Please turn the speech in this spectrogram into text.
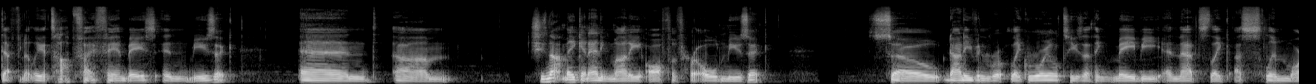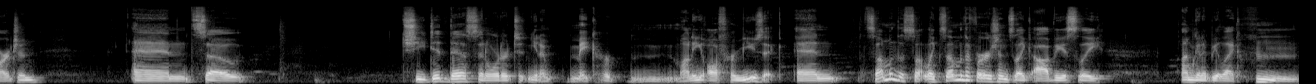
definitely a top five fan base in music and um, she's not making any money off of her old music. So not even ro- like royalties, I think maybe, and that's like a slim margin. And so she did this in order to you know make her money off her music. And some of the like some of the versions, like obviously, I'm gonna be like, hmm.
